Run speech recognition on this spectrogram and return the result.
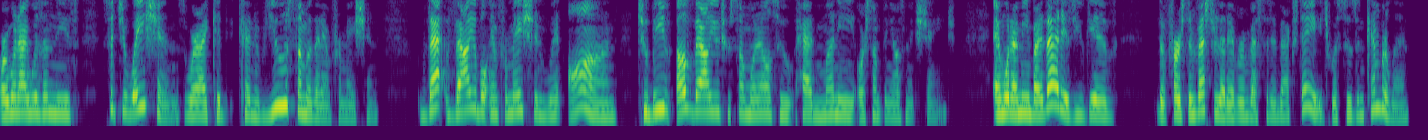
or when I was in these situations where I could kind of use some of that information, that valuable information went on to be of value to someone else who had money or something else in exchange. And what I mean by that is you give the first investor that ever invested in Backstage was Susan Kimberlin.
